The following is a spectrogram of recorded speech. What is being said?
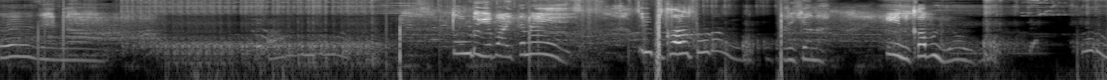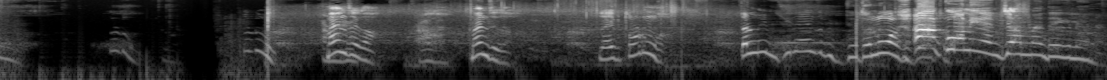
देना तोड़ गए भाई तो नहीं इनका तोड़ा नहीं क्या ना इनका भैया मैं जगह मैं जगह लाइव तोड़ूँगा चल इनकी रेंज भी दे दो ना हाँ कौन ही है जाम मैं देख लेना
